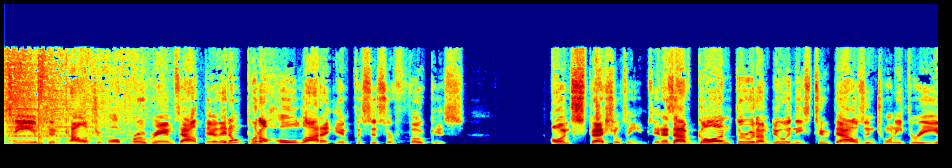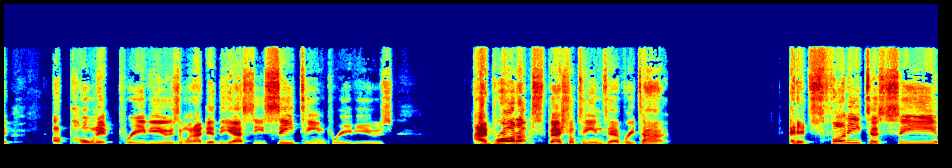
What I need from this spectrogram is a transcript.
teams and college football programs out there, they don't put a whole lot of emphasis or focus on special teams. And as I've gone through it, I'm doing these 2023 opponent previews. And when I did the SEC team previews, I brought up special teams every time. And it's funny to see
